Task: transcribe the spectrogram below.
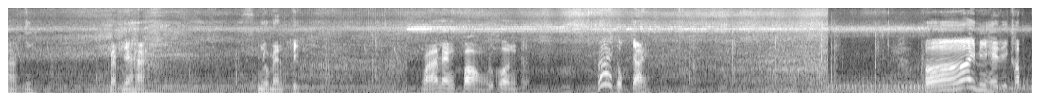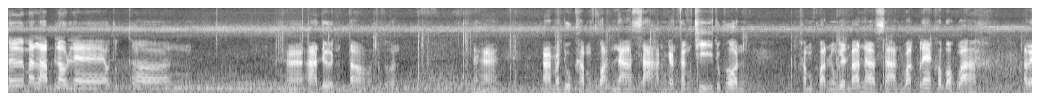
ากนี่ แบบเนี้ยฮะโรแมนติก หมาแมงป่องทุกคนตกใจเฮ้ยมีเฮลิคอปเตอร์มารับเราแล้วทุกคนฮะอ่าเดินต่อทุกคนนะฮะอ่ามาดูคำขวัญนาสารกันทั้งทีทุกคนคำขวัญโรงเรียนบ้านนาสารวักแรกเขาบอกว่าอะไร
